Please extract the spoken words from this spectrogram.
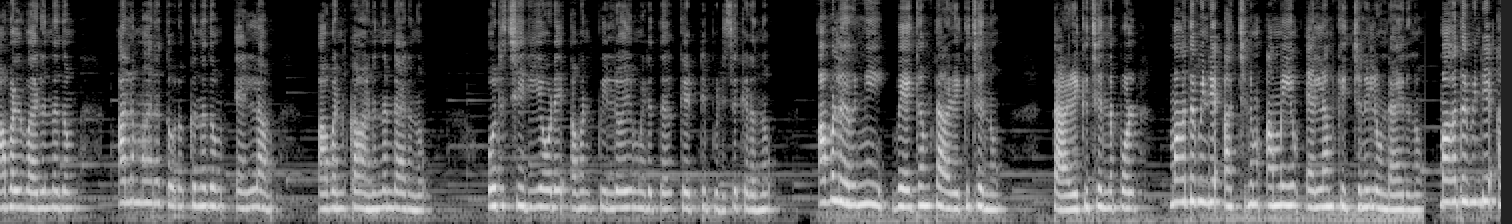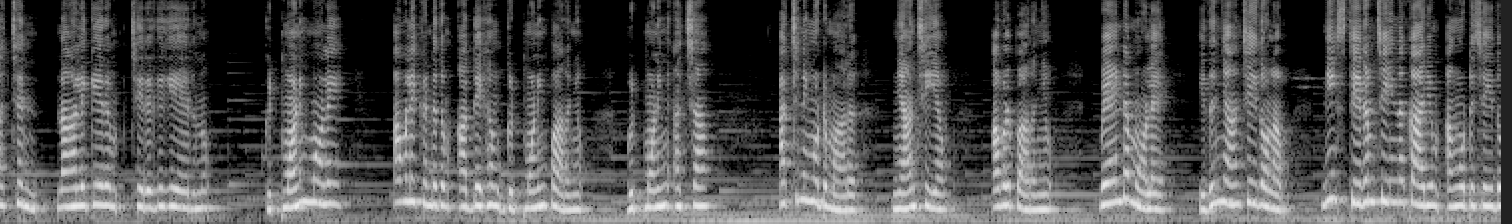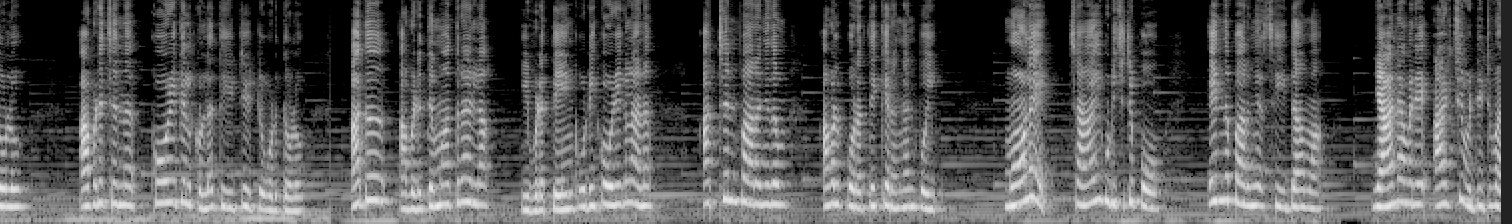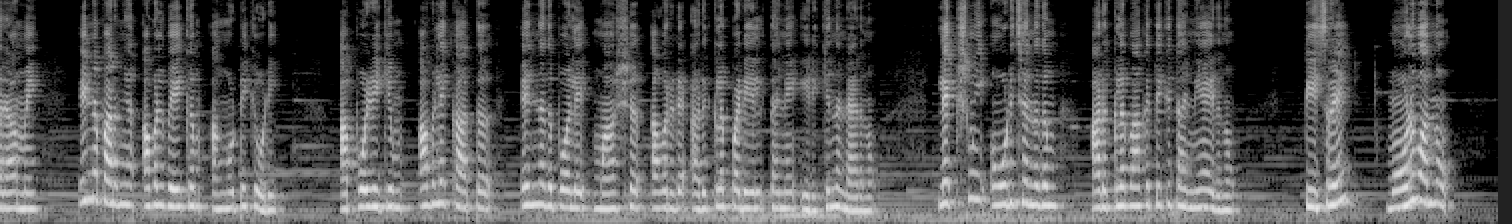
അവൾ വരുന്നതും അലമാര തുറക്കുന്നതും എല്ലാം അവൻ കാണുന്നുണ്ടായിരുന്നു. ഒരു ചിരിയോടെ അവൻ പില്ലോയും എടുത്ത് കെട്ടിപ്പിടിച്ച് കിടന്നു. അവൾ ഇറങ്ങി വേഗം താഴേക്ക് ചെന്നു. താഴേക്ക് ചെന്നപ്പോൾ മാധവിന്റെ അച്ഛനും അമ്മയും എല്ലാം കിച്ചണിൽ ഉണ്ടായിരുന്നു. മാധവിന്റെ അച്ഛൻ നാളികേരം ചിരകുകയായിരുന്നു. ഗുഡ് മോർണിംഗ് മോളെ. അവളെ കണ്ടതും അദ്ദേഹം ഗുഡ് മോർണിംഗ് പറഞ്ഞു. ഗുഡ് മോർണിംഗ് അച്ഛ. അച്ഛൻ ഇങ്ങോട്ട് മാറ്. ഞാൻ ചെയ്യാം. അവൾ പറഞ്ഞു വേണ്ട മോളെ ഇത് ഞാൻ ചെയ്തോളാം. നീ സ്ഥിരം ചെയ്യുന്ന കാര്യം അങ്ങോട്ട് ചെയ്തോളൂ. അവിടെ ചെന്ന് കോഴികൾക്കുള്ള തീറ്റ ഇട്ട് കൊടുത്തോളൂ. അത് അവിടുത്തെ മാത്രമല്ല ഇവിടത്തെയും കൂടി കോഴികളാണ്. അച്ഛൻ പറഞ്ഞതും അവൾ പുറത്തേക്ക് ഇറങ്ങാൻ പോയി. മോളെ ചായ കുടിച്ചിട്ട് പോ എന്ന് പറഞ്ഞ് സീതാമ്മ ഞാൻ അവരെ അഴിച്ചു വിട്ടിട്ട് വരാമേ എന്ന് പറഞ്ഞ് അവൾ വേഗം അങ്ങോട്ടേക്ക് ഓടി. അപ്പോഴേക്കും അവളെ കാത്ത് എന്നതുപോലെ മാഷ് അവരുടെ അടുക്കളപ്പടിയിൽ തന്നെ ഇരിക്കുന്നുണ്ടായിരുന്നു. ലക്ഷ്മി ഓടിച്ചെന്നതും അടുക്കള ഭാഗത്തേക്ക് തന്നെയായിരുന്നു. ടീച്ചറെ മോൾ വന്നു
